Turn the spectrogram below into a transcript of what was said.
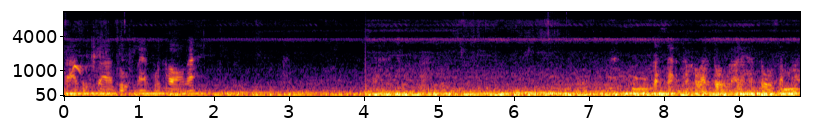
สาธุสาธุแม่โพธิ์ทองนะนะโมตัสสะภะคะวะ โตอะระหะโตสัมมา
